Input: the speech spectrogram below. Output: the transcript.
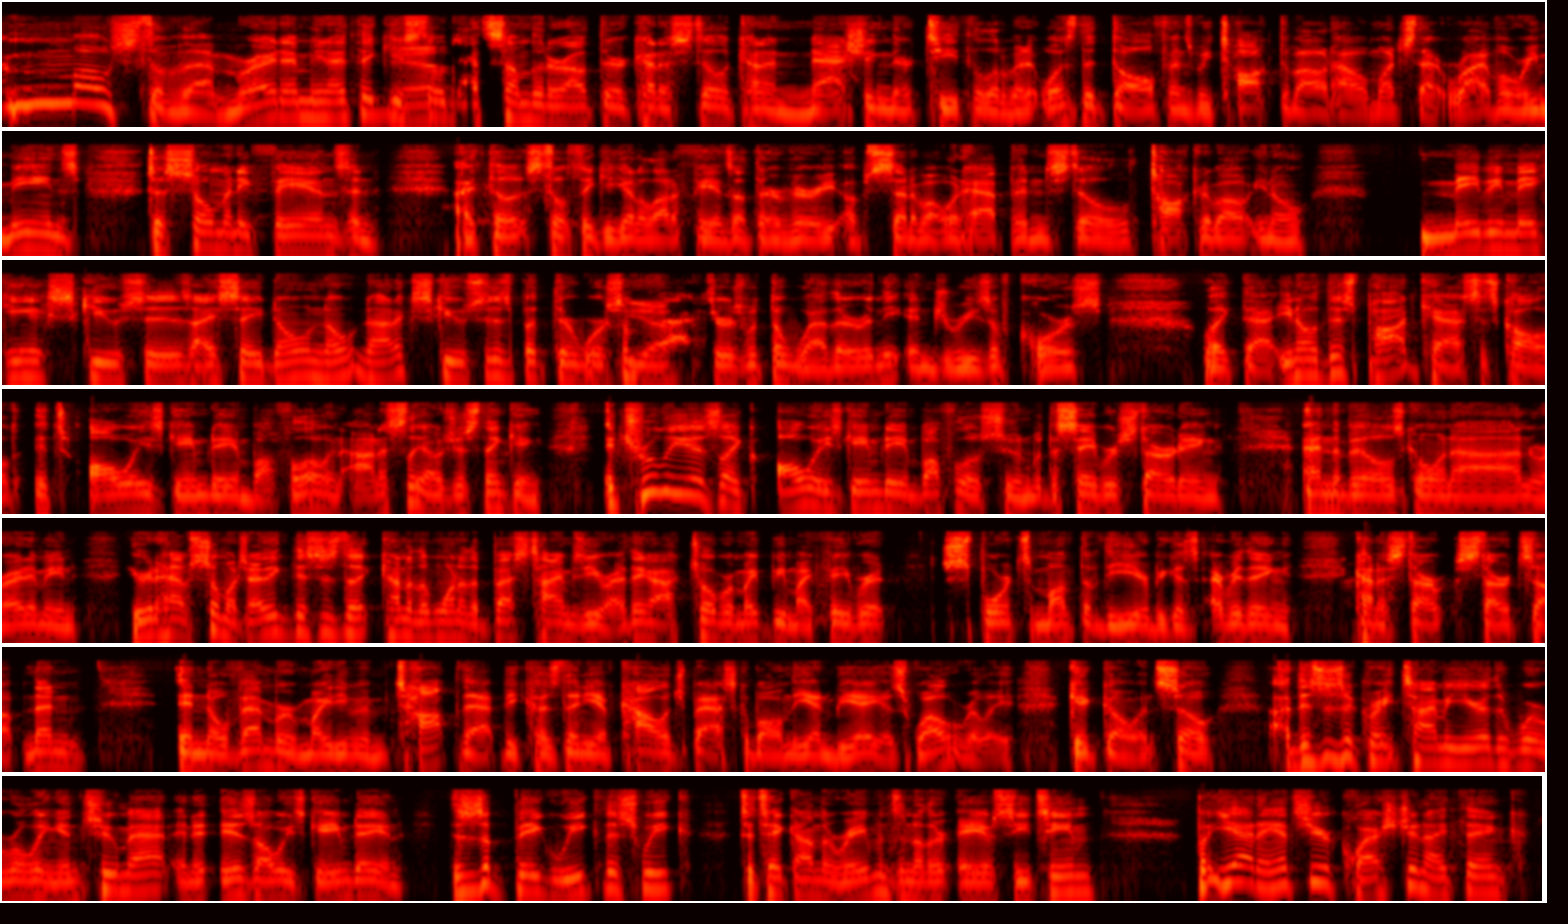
Most of them, right? I mean, I think you yeah. still got some that are out there kind of still kind of gnashing their teeth a little bit. It was the Dolphins. We talked about how much that rivalry means to so many fans. And I th- still think you got a lot of fans out there very upset about what happened, still talking about, you know, maybe making excuses. I say no, no, not excuses, but there were some yeah. factors with the weather and the injuries, of course, like that. You know, this podcast is called "It's Always Game Day in Buffalo," and honestly, I was just thinking it truly is like always game day in Buffalo soon with the Sabres starting and the Bills going on. Right? I mean, you're gonna have so much. I think this is the kind of the one of the best times of year. I think October might be my favorite sports month of the year because everything kind of start starts up. And then in November might even top that because then you have college basketball and the NBA as well really get going. So uh, this is a great time of year that we're rolling into, Matt, and it is always game day. And this is a big week this week to take on the Ravens, another AFC team. But yeah, to answer your question, I think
